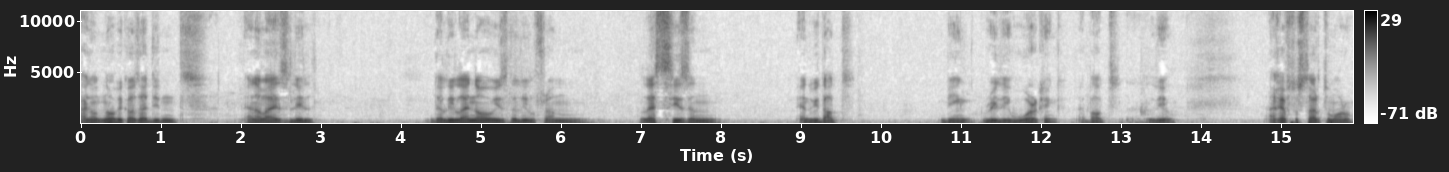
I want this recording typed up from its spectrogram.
I don't know because I didn't analyze Lille. The Lille I know is the Lille from last season and without being really working about Lille. I have to start tomorrow.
